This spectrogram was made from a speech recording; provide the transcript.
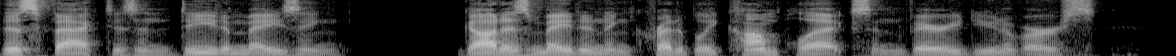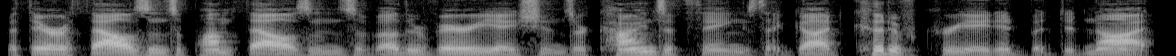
This fact is indeed amazing. God has made an incredibly complex and varied universe, but there are thousands upon thousands of other variations or kinds of things that God could have created but did not.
